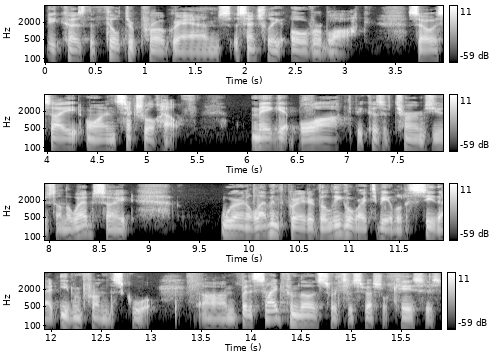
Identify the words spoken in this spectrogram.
because the filter programs essentially overblock. So a site on sexual health may get blocked because of terms used on the website we're an 11th grader the legal right to be able to see that even from the school. Um, but aside from those sorts of special cases,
